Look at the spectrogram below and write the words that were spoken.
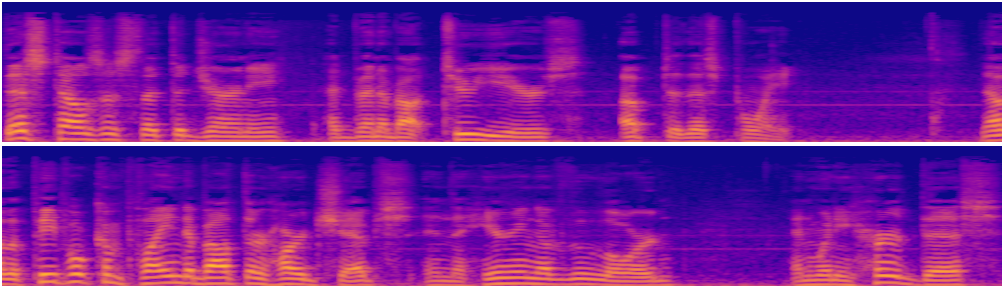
This tells us that the journey had been about two years up to this point. Now the people complained about their hardships in the hearing of the Lord, and when he heard this,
